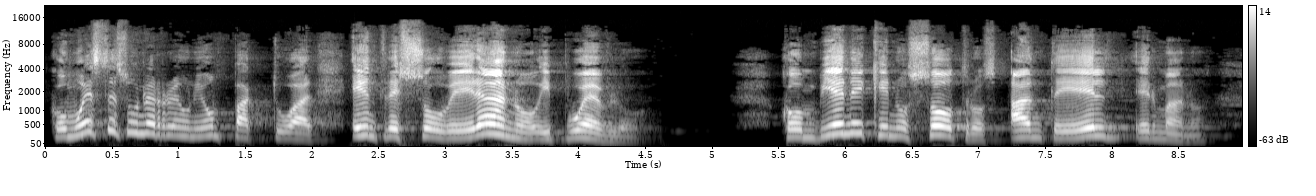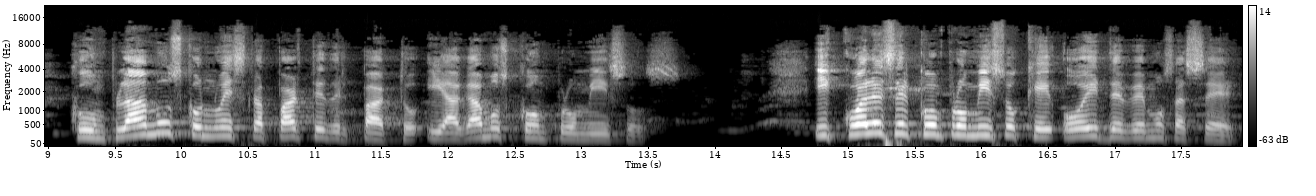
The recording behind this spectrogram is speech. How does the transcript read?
Como esta es una reunión pactual entre soberano y pueblo, conviene que nosotros ante Él, hermanos, cumplamos con nuestra parte del pacto y hagamos compromisos. ¿Y cuál es el compromiso que hoy debemos hacer?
